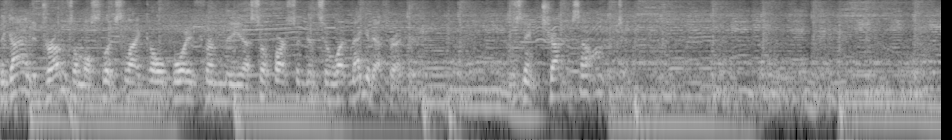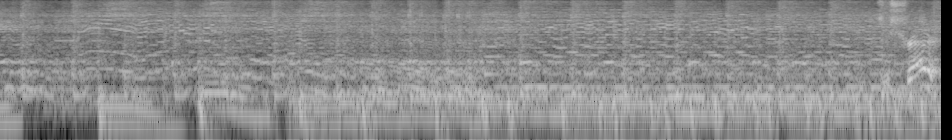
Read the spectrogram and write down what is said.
The guy in the drums almost looks like old boy from the uh, So Far So Good So What Megadeth record. His name Chuck something? It's a shredder.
